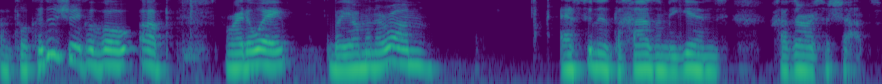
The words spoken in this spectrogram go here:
until kedusha. You could go up right away by Yom and Aram as soon as the chazan begins chazar sashatz.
